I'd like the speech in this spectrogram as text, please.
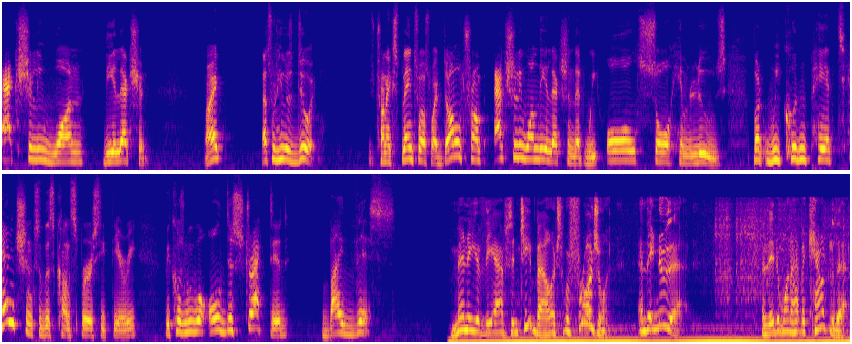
actually won the election. Right? That's what he was doing. He was trying to explain to us why Donald Trump actually won the election that we all saw him lose. But we couldn't pay attention to this conspiracy theory because we were all distracted by this. Many of the absentee ballots were fraudulent, and they knew that. And they didn't want to have a count of that.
